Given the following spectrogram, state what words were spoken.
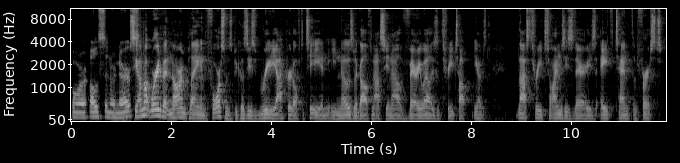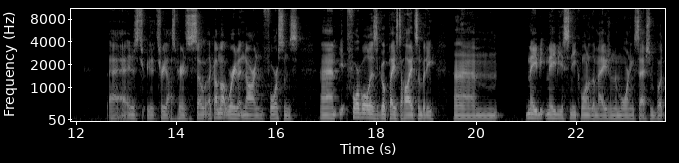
or Olesen or Nerves. See, I'm not worried about Noren playing in the foursomes because he's really accurate off the tee and he knows Le Golf National very well. He's a three top, you know, last three times he's there, he's eighth, tenth, and first uh, in his th- three last appearances. So, like, I'm not worried about Noren in foursomes. Um, four ball is a good place to hide somebody. Um, maybe maybe you sneak one of them out in the morning session, but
